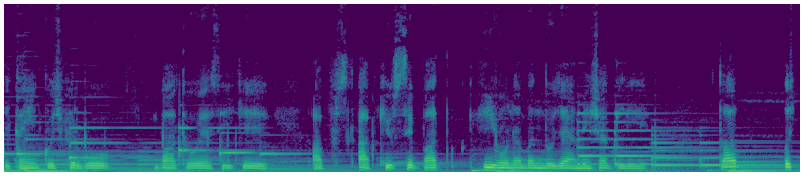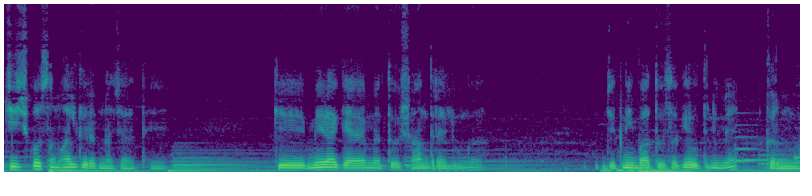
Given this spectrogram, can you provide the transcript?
कि कहीं कुछ फिर वो बात हो ऐसी कि आप, आपकी उससे बात ही होना बंद हो जाए हमेशा के लिए तो आप उस चीज़ को संभाल के रखना चाहते हैं कि मेरा क्या है, मैं तो शांत रह लूँगा। जितनी बात हो सके उतनी मैं करूँगा।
